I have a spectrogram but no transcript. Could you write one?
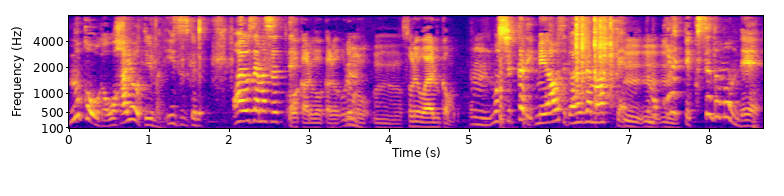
う向こうが「おはよう」って言うまで言い続ける「おはようございます」って。わかるわかる。俺もうんそれはやるかも。うん、もうしっかり目合わせて「おはようございます」って、うんうんうん。でもこれって癖のもんで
